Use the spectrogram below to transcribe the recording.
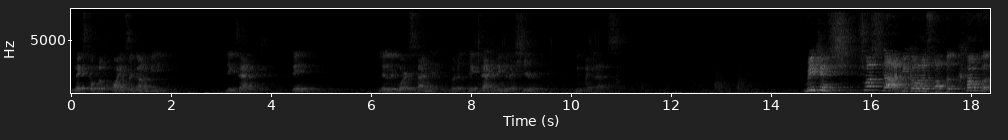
the next couple of points are going to be the exact thing, a little bit more expanded, but the exact thing that I shared with my class. We can trust God because of the comfort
